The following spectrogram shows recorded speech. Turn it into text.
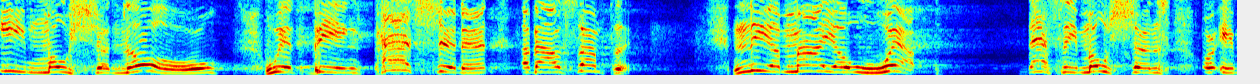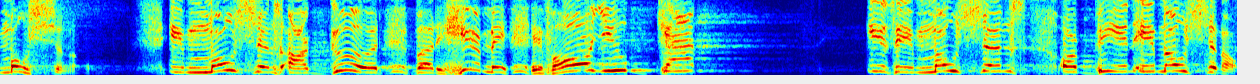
emotional with being passionate about something. Nehemiah wept. That's emotions or emotional. Emotions are good, but hear me, if all you got is emotions or being emotional,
